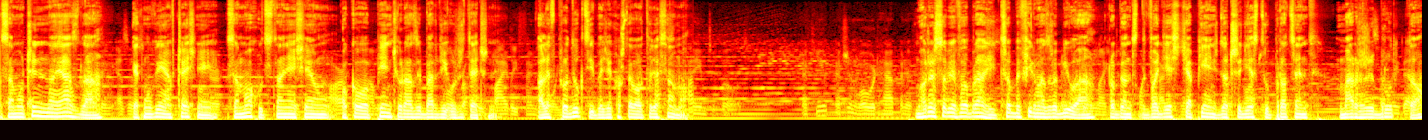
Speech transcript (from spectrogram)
Samoczynna jazda, jak mówiłem wcześniej, samochód stanie się około pięciu razy bardziej użyteczny, ale w produkcji będzie kosztował tyle samo. Możesz sobie wyobrazić, co by firma zrobiła, robiąc 25 do 30% marży brutto,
